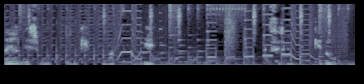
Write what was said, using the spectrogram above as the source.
悩んでしまうことも結構あったりね、するんですけど。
